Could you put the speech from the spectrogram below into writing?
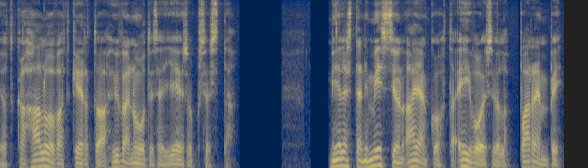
jotka haluavat kertoa hyvän uutisen Jeesuksesta. Mielestäni mission ajankohta ei voisi olla parempi,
